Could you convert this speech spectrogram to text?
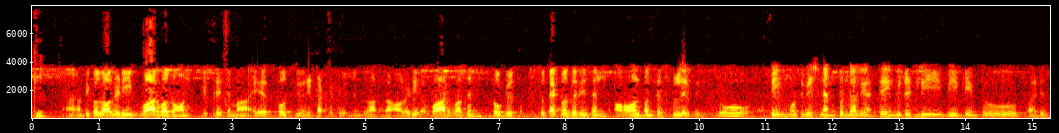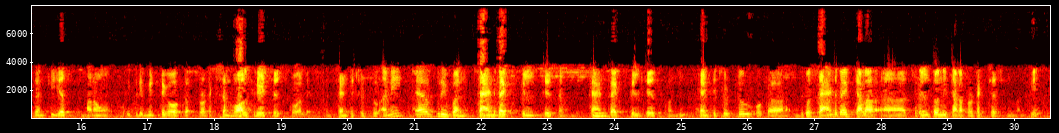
Because already war was on ఎప్పుడైతే మా ఎయిర్ ఫోర్స్ యూనిట్ అక్కడికి వెళ్ళిందో అక్కడ already war was in progress so that was the reason all bunkers full అయిపోయి సో టీమ్ మోటివేషన్ ఎంత ఉండాలి అంటే ఇమీడియట్లీ వీ కేమ్ టు డిసిజన్కి ఎస్ మనం ఇప్పుడు ఇమీడియట్గా ఒక ప్రొటెక్షన్ వాల్ క్రియేట్ చేసుకోవాలి. టెంట్ చుట్టూ అని everyone stand bag fill చేసామండి స్టాండ్ బ్యాగ్ ఫిల్ చేసుకొని టెంట్ చుట్టూ ఒక బికాస్ స్టాండ్ బ్యాగ్ చాలా సెల్ తోని చాలా ప్రొటెక్ట్ చేస్తుంది.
